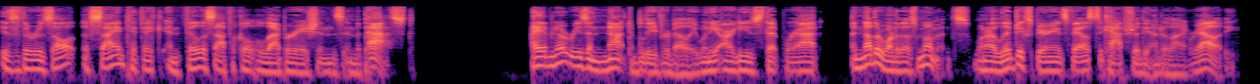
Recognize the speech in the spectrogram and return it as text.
is the result of scientific and philosophical elaborations in the past. I have no reason not to believe Rovelli when he argues that we're at another one of those moments when our lived experience fails to capture the underlying reality.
